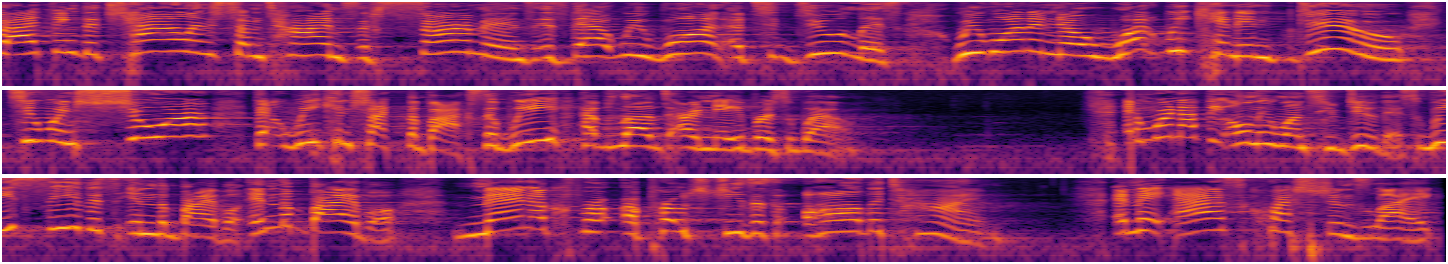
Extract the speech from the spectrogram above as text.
But I think the challenge sometimes of sermons is that we want a to do list. We want to know what we can do to ensure that we can check the box, that we have loved our neighbors well. And we're not the only ones who do this. We see this in the Bible. In the Bible, men approach Jesus all the time, and they ask questions like,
